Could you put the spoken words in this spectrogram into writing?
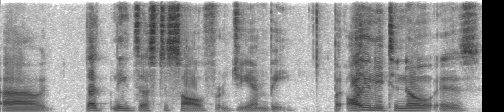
uh, that needs us to solve for GMB. But all you need to know is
